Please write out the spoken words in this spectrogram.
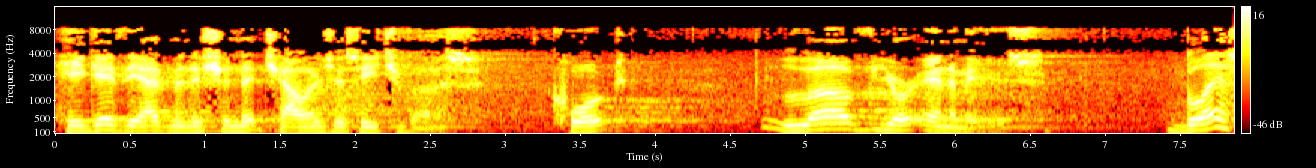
he gave the admonition that challenges each of us. Quote, love your enemies. Bless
